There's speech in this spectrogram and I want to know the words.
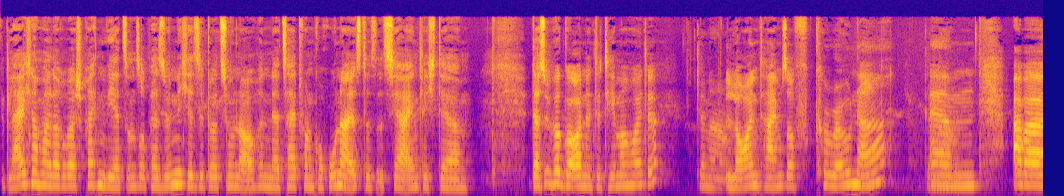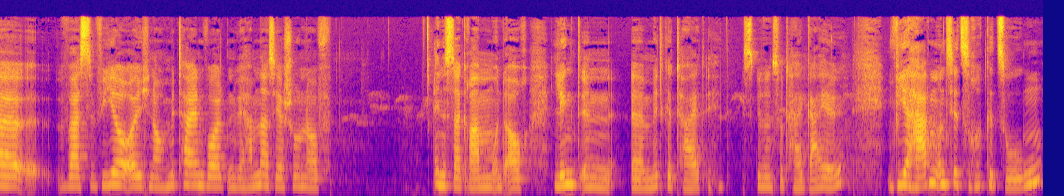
gleich nochmal darüber sprechen, wie jetzt unsere persönliche Situation auch in der Zeit von Corona ist. Das ist ja eigentlich der, das übergeordnete Thema heute. Genau. Law in Times of Corona. Genau. Ähm, aber was wir euch noch mitteilen wollten, wir haben das ja schon auf Instagram und auch LinkedIn äh, mitgeteilt. Ist übrigens total geil. Wir haben uns hier zurückgezogen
